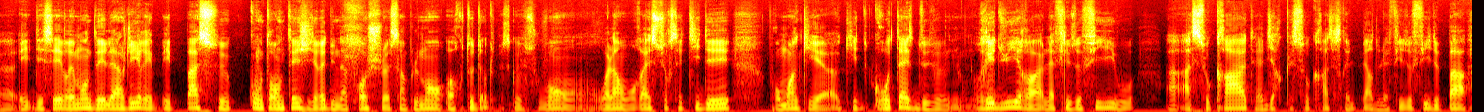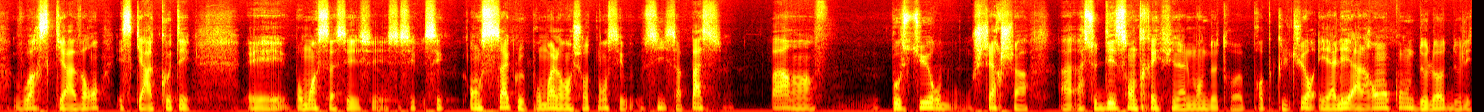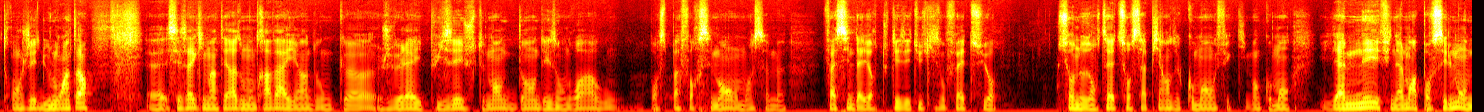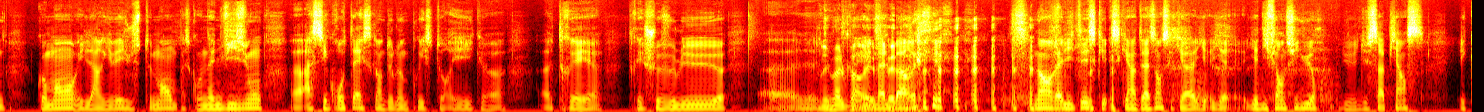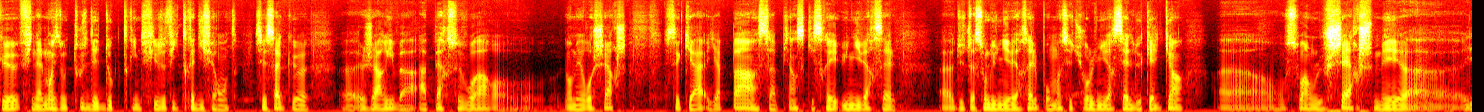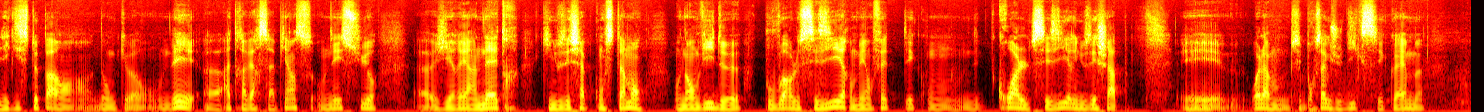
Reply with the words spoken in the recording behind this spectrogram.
Euh, et d'essayer vraiment d'élargir et, pas se contenter, je dirais, d'une approche simplement orthodoxe, parce que souvent, on, voilà, on reste sur cette idée, pour moi, qui est, euh, qui est grotesque, de, réduire la philosophie ou à, Socrate et à dire que Socrate serait le père de la philosophie, de pas voir ce qu'il y a avant et ce qu'il y a à côté. Et pour moi, ça, c'est, en ça que pour moi, le enchantement, c'est aussi, ça passe par un posture où on cherche à, se décentrer finalement de notre propre culture et aller à la rencontre de l'autre, de l'étranger, du lointain. Euh, c'est ça qui m'intéresse dans mon travail. hein. Donc euh, je vais là épuiser justement dans des endroits où on pense pas forcément. Moi, ça me fascine d'ailleurs toutes les études qui sont faites sur sur nos ancêtres, sur Sapiens, de comment effectivement comment il est amené finalement à penser le monde, comment il arrivé justement, parce qu'on a une vision euh, assez grotesque hein, de l'homme préhistorique, très très chevelu, euh, On est mal barré, mal Fred. barré. non, en réalité, ce qui est, ce qui est intéressant, c'est qu'il y, a- y y différentes figures du, du Sapiens et que finalement, ils ont tous des doctrines philosophiques très différentes. C'est ça que euh, j'arrive à, à percevoir euh, dans mes recherches, c'est qu'il n'y a pas un Sapiens qui serait universel. Euh, de toute façon, l'universel, pour moi, c'est toujours l'universel de quelqu'un. Euh, en soi, on le cherche, mais euh, il n'existe pas. Donc, euh, on est, à travers Sapiens, on est sur, je dirais, un être qui nous échappe constamment. On a envie de pouvoir le saisir, mais en fait, dès qu'on croit le saisir, il nous échappe. Et voilà, c'est pour ça que je dis que c'est quand même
